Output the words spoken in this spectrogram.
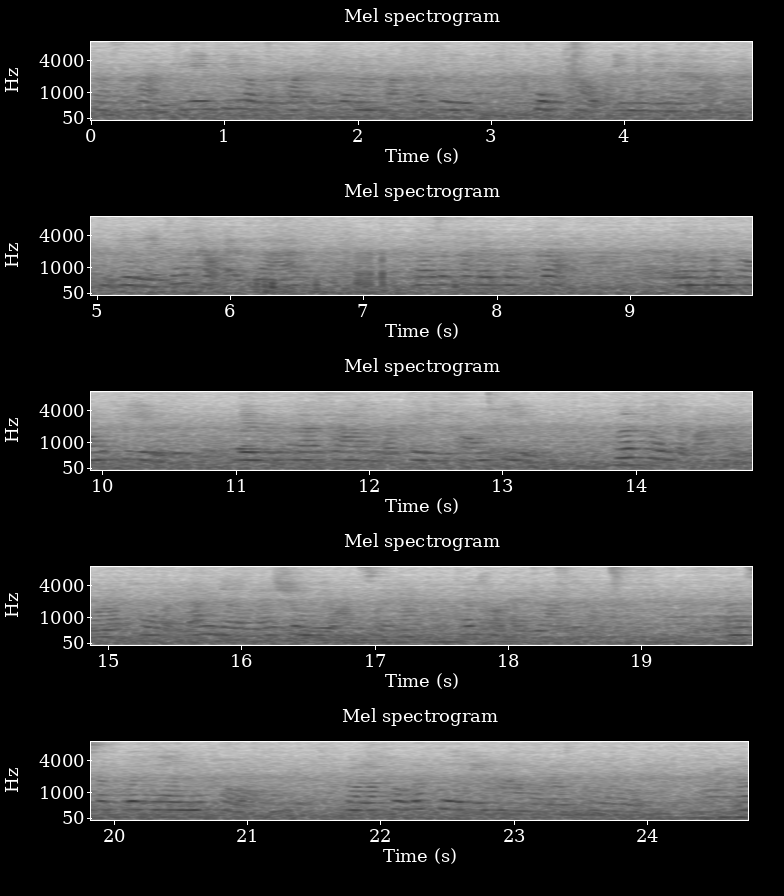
แต่สถานที่ที่เราจะพาไปเที่ยวนะคะ ก็คือภูเขาอินเดียค่ะ อยู่ในเทือกเขาแอตลาส เราจะพาไปพบกับเอ่อคนท้องถิ่น เรียนวัฒนธรรมประเพณีท้องถิ่น เพื่อเพลินกับอาหารโมร็อกโกแบบดั้งเดิมและชมวิวอันสวยงามของเทือกเขาแอตลาสค่ะเอ่อสกุลเงินของโมร็อกโกก็คือดีฮาโมร็อกโก เรา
